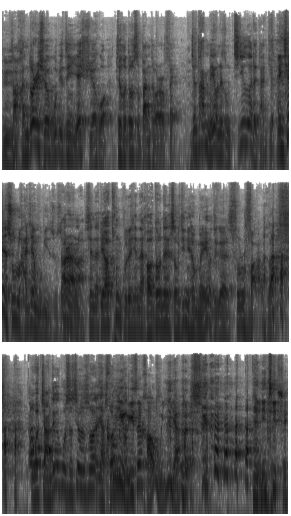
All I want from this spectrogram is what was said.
是吧？很多人学五笔字音也学过，最后都是半途而废，就他没有那种饥饿的感觉。哎，你现在输入还是用五笔输入？当然了，现在比较痛苦的，现在好多那个手机里头没有这个输入法了，是吧？我讲这个故事就是说要说明有一身好武艺啊！您继续。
